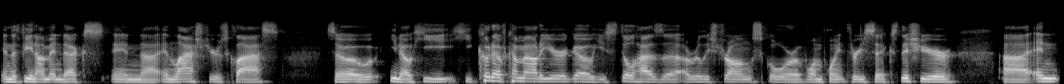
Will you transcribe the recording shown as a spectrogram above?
in the Phenom Index in uh, in last year's class. So you know he he could have come out a year ago. He still has a, a really strong score of 1.36 this year. Uh, and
